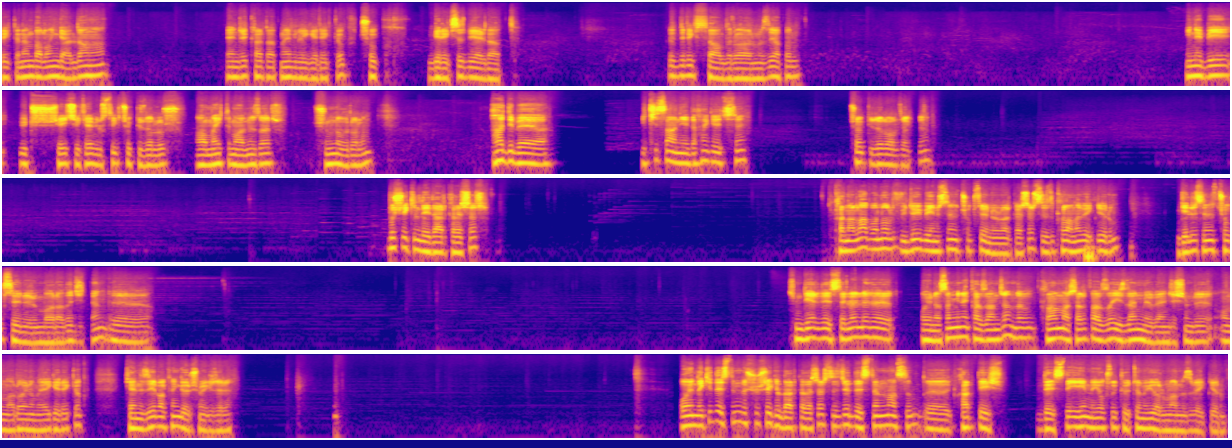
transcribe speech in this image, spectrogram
Beklenen balon geldi ama bence kart atmaya bile gerek yok. Çok gereksiz bir yerde attı. Direkt saldırılarımızı yapalım. Yine bir 3 şey çekebilirsek çok güzel olur. Alma ihtimalimiz var. Şunu da vuralım. Hadi be ya. 2 saniye daha geçse çok güzel olacaktı. Bu şekildeydi arkadaşlar. Kanala abone olup videoyu beğenirseniz çok sevinirim arkadaşlar. Sizi klana bekliyorum. Gelirseniz çok sevinirim bu arada cidden. Ee, Şimdi diğer destelerle de oynasam yine kazanacağım da klan maçları fazla izlenmiyor bence. Şimdi onları oynamaya gerek yok. Kendinize iyi bakın. Görüşmek üzere. Oyundaki destim de şu şekilde arkadaşlar. Sizce destem nasıl? Ee, kart değiş deste iyi mi yoksa kötü mü yorumlarınızı bekliyorum.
